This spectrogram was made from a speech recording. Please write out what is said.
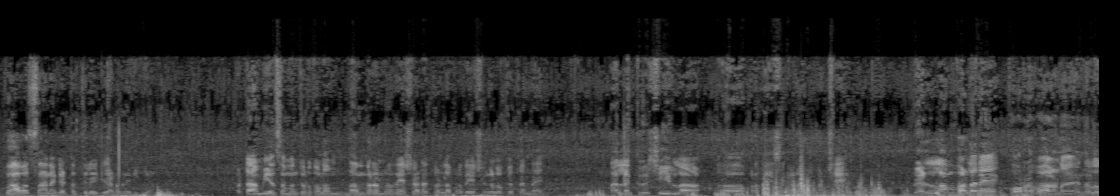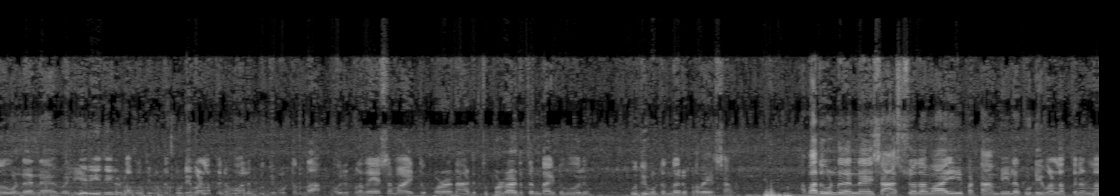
ഇപ്പോൾ അവസാന ഘട്ടത്തിലേക്ക് കടന്നിരിക്കുകയാണ്. പട്ടാമ്പിയെ സംബന്ധിച്ചിടത്തോളം നമ്പറം പ്രദേശം അടക്കമുള്ള പ്രദേശങ്ങളൊക്കെ തന്നെ നല്ല കൃഷിയുള്ള പ്രദേശങ്ങളാണ്. പക്ഷേ വെള്ളം വളരെ കുറവാണ് എന്നുള്ളത് കൊണ്ട് തന്നെ വലിയ രീതിയിലുള്ള ബുദ്ധിമുട്ട് കുടിവെള്ളത്തിന് പോലും ബുദ്ധിമുട്ടുന്ന ഒരു പ്രദേശമായിട്ട് പുഴയുടെ അടുത്ത് പുഴ അടുത്തുണ്ടായിട്ട് പോലും ബുദ്ധിമുട്ടുന്ന ഒരു പ്രദേശമാണ്. അപ്പോൾ അതുകൊണ്ട് തന്നെ ശാശ്വതമായി പട്ടാമ്പിയിലെ കുടിവെള്ളത്തിനുള്ള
